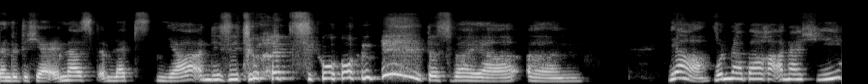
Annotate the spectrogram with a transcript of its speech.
wenn du dich erinnerst, im letzten Jahr an die Situation. Das war ja, ähm, ja, wunderbare Anarchie,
